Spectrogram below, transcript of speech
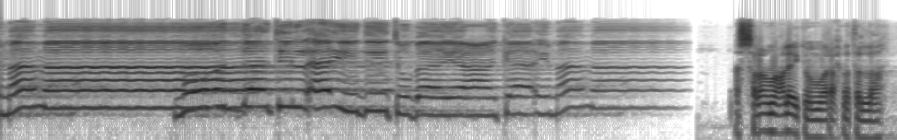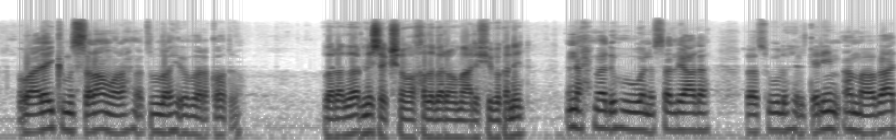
إماما. مدة الأيدي تبايعك إماما. السلام عليكم ورحمة الله. وعليكم السلام ورحمة الله وبركاته. برادر نشك شما خذ برما معرفي بكنين نحمده ونصلي على رسوله الكريم أما بعد.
